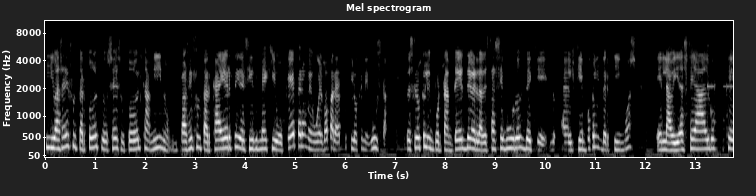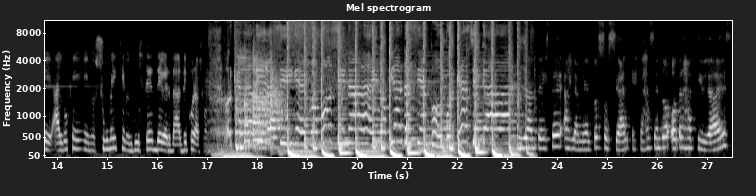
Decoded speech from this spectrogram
y vas a disfrutar todo el proceso, todo el camino, vas a disfrutar caerte y decir me equivoqué, pero me vuelvo a parar porque es lo que me gusta. Entonces creo que lo importante es de verdad estar seguros de que el tiempo que invertimos en la vida sea algo que, algo que nos sume y que nos guste de verdad de corazón. Porque la vida sigue como si nada y no pierdas tiempo porque se acaba durante este aislamiento social, ¿estás haciendo otras actividades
